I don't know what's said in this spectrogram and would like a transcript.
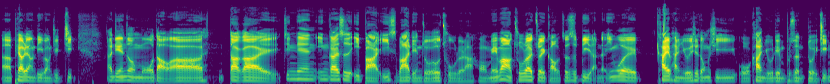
呃漂亮的地方去进。那今天这种摸到啊，大概今天应该是一百一十八点左右出的啦，哦，没办法出在最高，这是必然的，因为开盘有一些东西我看有点不是很对劲。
